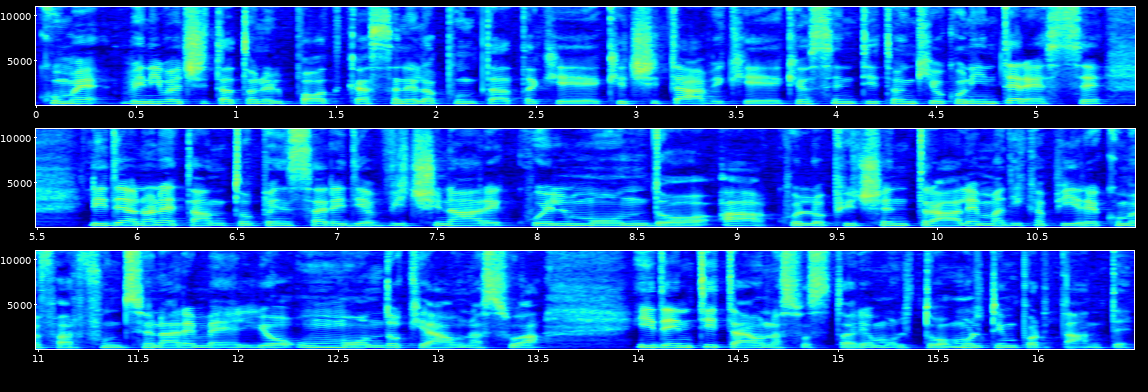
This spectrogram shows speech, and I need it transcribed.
come veniva citato nel podcast, nella puntata che, che citavi, che, che ho sentito anch'io con interesse, l'idea non è tanto pensare di avvicinare quel mondo a quello più centrale, ma di capire come far funzionare meglio un mondo che ha una sua identità e una sua storia molto, molto importante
